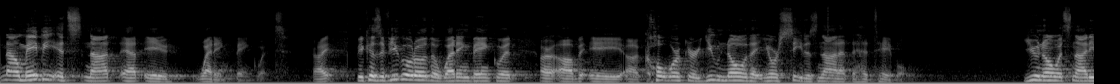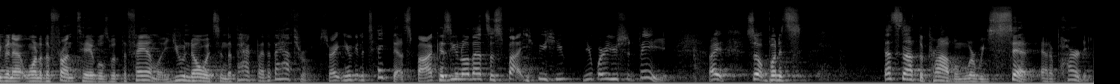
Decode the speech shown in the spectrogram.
Now, maybe it's not at a wedding banquet, right? Because if you go to the wedding banquet of a, a coworker, you know that your seat is not at the head table. You know it's not even at one of the front tables with the family. You know it's in the back by the bathrooms, right? You're going to take that spot because you know that's a spot you, you, you, where you should be, right? So, but it's that's not the problem where we sit at a party.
